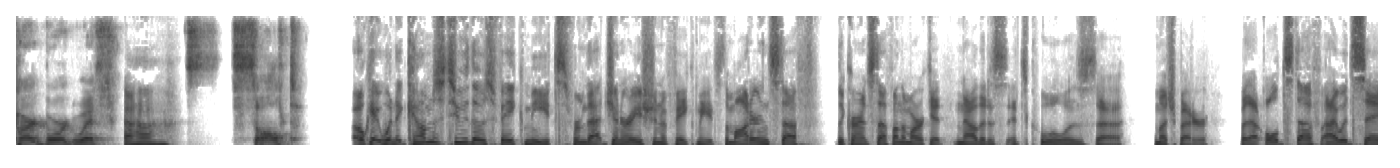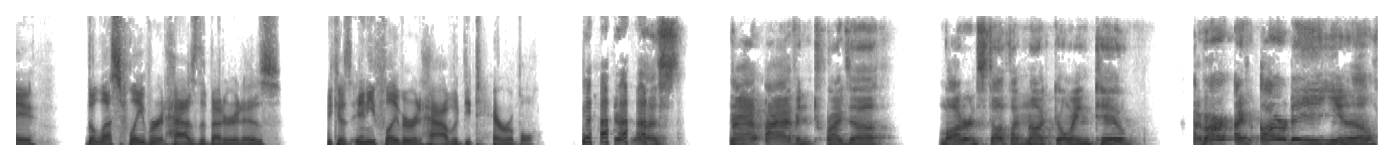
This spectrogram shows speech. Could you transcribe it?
cardboard with Uh-huh. salt. okay, when it comes to those fake meats from that generation of fake meats, the modern stuff, the current stuff on the market now that it's it's cool is uh, much better. But that old stuff, I would say, the less flavor it has, the better it is, because any flavor it have would be terrible. It was. I, I haven't tried the modern stuff. I'm not going to. I've ar- I've already you know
